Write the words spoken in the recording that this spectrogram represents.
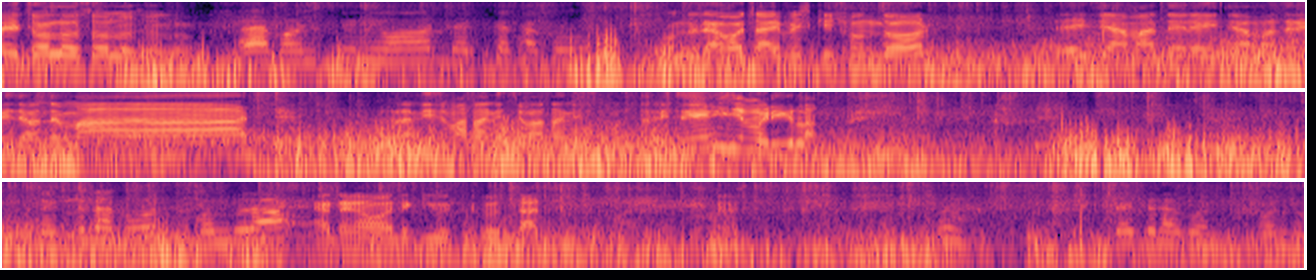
এই চলো চলো চলো। হ্যাঁ কন্টিনিউ দেখতে থাকুন বন্ধু দেখো চাই বেশ কি সুন্দর। এই যে আমাদের এই যে আমাদের এই যে আমাদের মাঠ। নিচে মাথা নিচে মাথা নিচে মাথা নিচে। এই যে মরে গেলাম। দেখতে থাকুন বন্ধুরা। একটা আমাদের কিউট কিউট দাদি। দেখতে থাকুন বন্ধু।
